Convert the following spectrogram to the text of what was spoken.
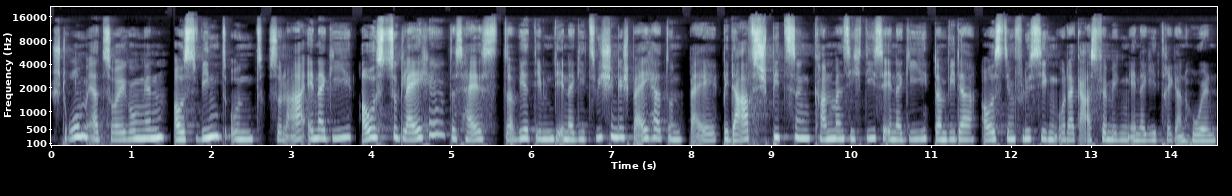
Stromerzeugungen aus Wind- und Solarenergie auszugleichen. Das heißt, da wird eben die Energie zwischengespeichert und bei Bedarfsspitzen kann man sich diese Energie dann wieder aus den flüssigen oder gasförmigen Energieträgern holen.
